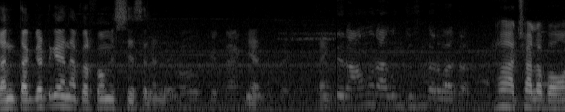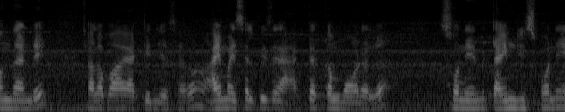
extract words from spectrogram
దానికి తగ్గట్టుగా ఆయన పెర్ఫార్మెన్స్ చేశారండి చాలా బాగుందండి. చాలా బాగా యాక్టింగ్ చేశారు. I myself is actor cum model so నేను టైం తీసుకొని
